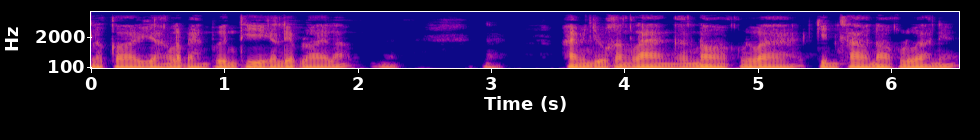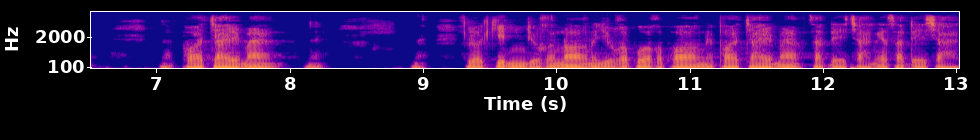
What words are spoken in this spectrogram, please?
แล้วก็อย่างระแบ่งพื้นที่กันเรียบร้อยแล้วให้มันอยู่ข้างล่างข้างนอก หรือว่ากินข้าวนอกรั้วนี้ พอใจมากรือกินอยู่ข้างนอกนะอยู่กับพวกกระพองเนี่ยพอใจมากสัตว์เดรัจฉานกับสัตว์เดรัจฉาน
